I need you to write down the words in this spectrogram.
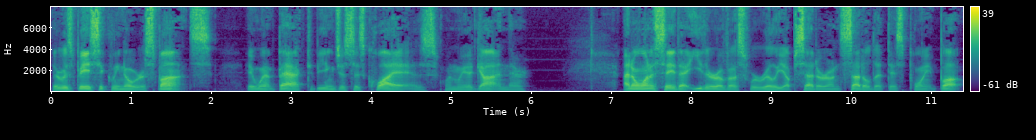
There was basically no response. It went back to being just as quiet as when we had gotten there. I don't want to say that either of us were really upset or unsettled at this point, but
